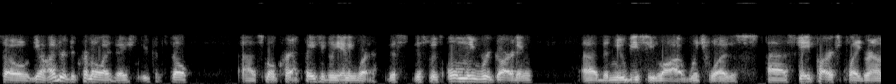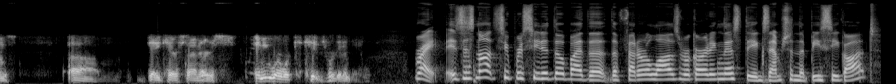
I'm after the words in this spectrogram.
So you know, under decriminalization, you could still smoke crack basically anywhere. This this was only regarding uh, the new BC law, which was uh, skate parks, playgrounds, um, daycare centers, anywhere where kids were going to be. Right. Is this not superseded though by the the federal laws regarding this? The exemption that BC got.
